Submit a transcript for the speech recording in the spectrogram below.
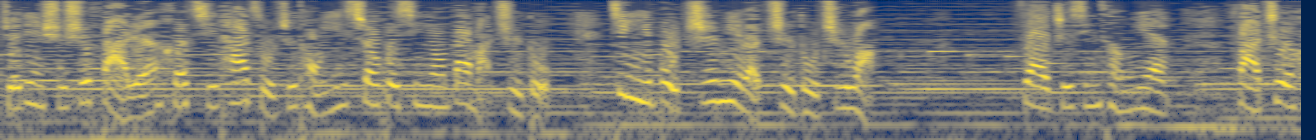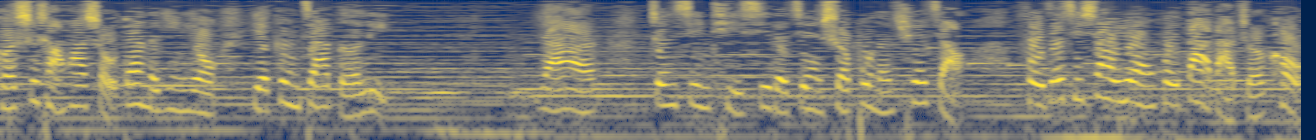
决定实施法人和其他组织统一社会信用代码制度，进一步织密了制度之网。在执行层面，法治和市场化手段的应用也更加得力。然而，征信体系的建设不能缺角，否则其效用会大打折扣，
